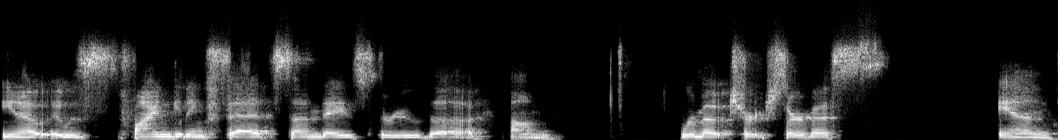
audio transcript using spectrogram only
you know, it was fine getting fed Sundays through the um, remote church service and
